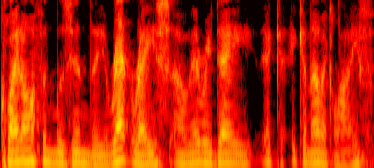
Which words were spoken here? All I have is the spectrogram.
quite often was in the rat race of everyday ec- economic life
